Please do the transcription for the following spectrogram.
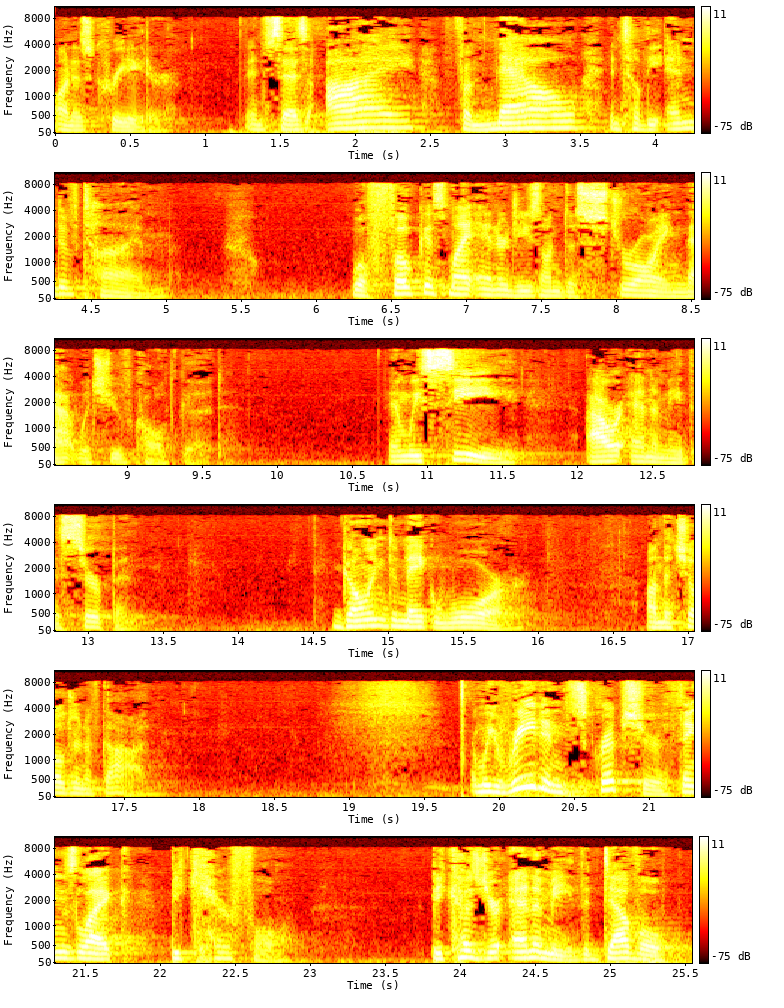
on his creator. and says, I, from now until the end of time, will focus my energies on destroying that which you've called good. And we see our enemy, the serpent, going to make war on the children of God. And we read in Scripture things like, be careful, because your enemy, the devil,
